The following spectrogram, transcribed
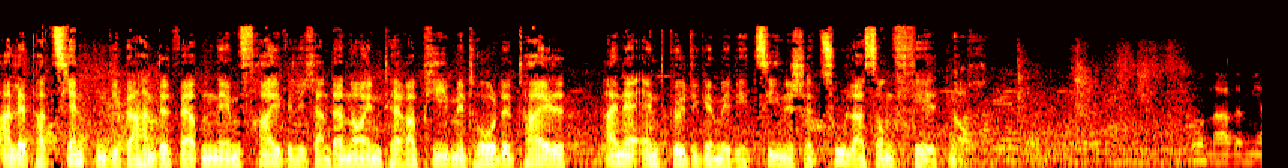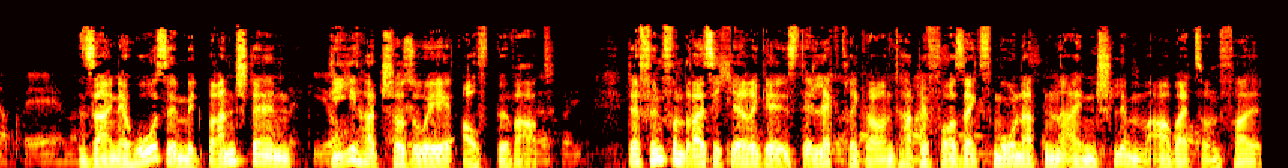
Alle Patienten, die behandelt werden, nehmen freiwillig an der neuen Therapiemethode teil. Eine endgültige medizinische Zulassung fehlt noch. Seine Hose mit Brandstellen, die hat Josué aufbewahrt. Der 35-Jährige ist Elektriker und hatte vor sechs Monaten einen schlimmen Arbeitsunfall.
